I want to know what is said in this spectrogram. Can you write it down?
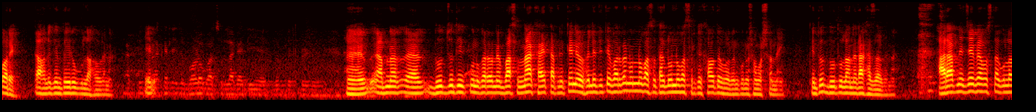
পরে তাহলে কিন্তু এই রোগগুলো হবে না। হ্যাঁ, আপনার দুধ যদি কোনো কারণে বাছুর না খায় তা আপনি টেনেও ফেলে দিতে পারবেন অন্য বাছুর থাকলে অন্য বাছুরকে খাওয়াতে পারবেন কোনো সমস্যা নেই। কিন্তু দুধ উলানে রাখা যাবে না। আর আপনি যে ব্যবস্থাগুলো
